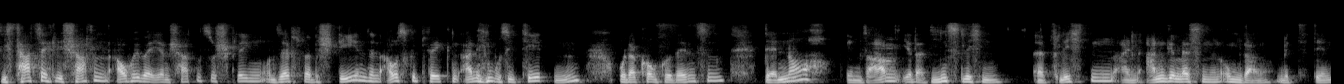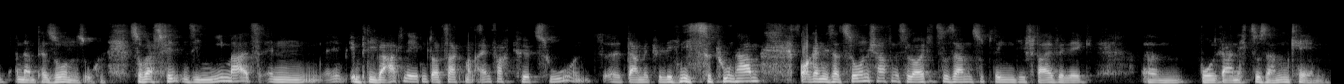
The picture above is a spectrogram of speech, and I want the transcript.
die es tatsächlich schaffen, auch über ihren Schatten zu springen und selbst bei bestehenden ausgeprägten Animositäten oder Konkurrenzen dennoch im Rahmen ihrer dienstlichen Pflichten einen angemessenen Umgang mit den anderen Personen suchen. Sowas finden Sie niemals in, im Privatleben. Dort sagt man einfach Tür zu und äh, damit will ich nichts zu tun haben. Organisationen schaffen es, Leute zusammenzubringen, die freiwillig ähm, wohl gar nicht zusammenkämen.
